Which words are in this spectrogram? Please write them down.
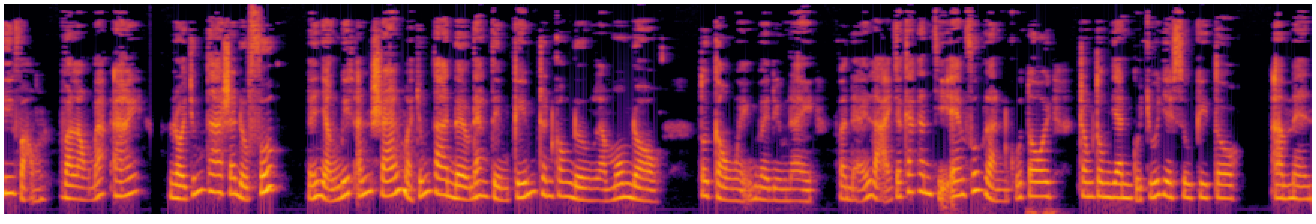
hy vọng và lòng bác ái rồi chúng ta sẽ được phước để nhận biết ánh sáng mà chúng ta đều đang tìm kiếm trên con đường làm môn đồ tôi cầu nguyện về điều này và để lại cho các anh chị em phước lành của tôi trong tôn danh của Chúa Giêsu Kitô. Amen.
